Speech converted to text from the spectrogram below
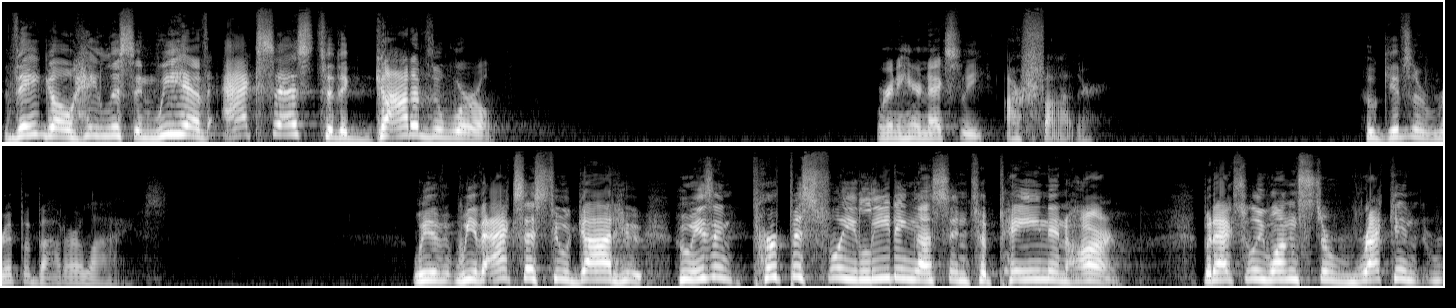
they go, hey, listen, we have access to the God of the world. We're going to hear next week our Father, who gives a rip about our lives. We have, we have access to a God who, who isn't purposefully leading us into pain and harm, but actually wants to recon,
